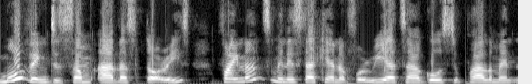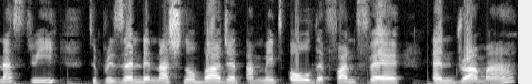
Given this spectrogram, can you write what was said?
Moving to some other stories, Finance Minister Ken Ofori-Atta goes to Parliament next week to present the national budget amid all the fanfare and drama.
